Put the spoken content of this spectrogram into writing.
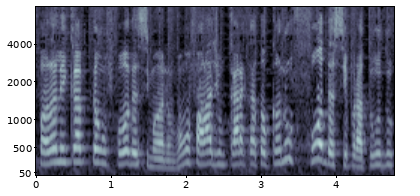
Falando em Capitão Foda-se, mano, vamos falar de um cara que tá tocando foda-se pra tudo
